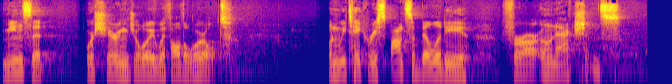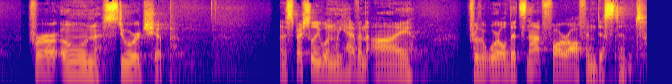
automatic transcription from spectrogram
means that we're sharing joy with all the world. When we take responsibility for our own actions, for our own stewardship, and especially when we have an eye for the world that's not far off and distant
